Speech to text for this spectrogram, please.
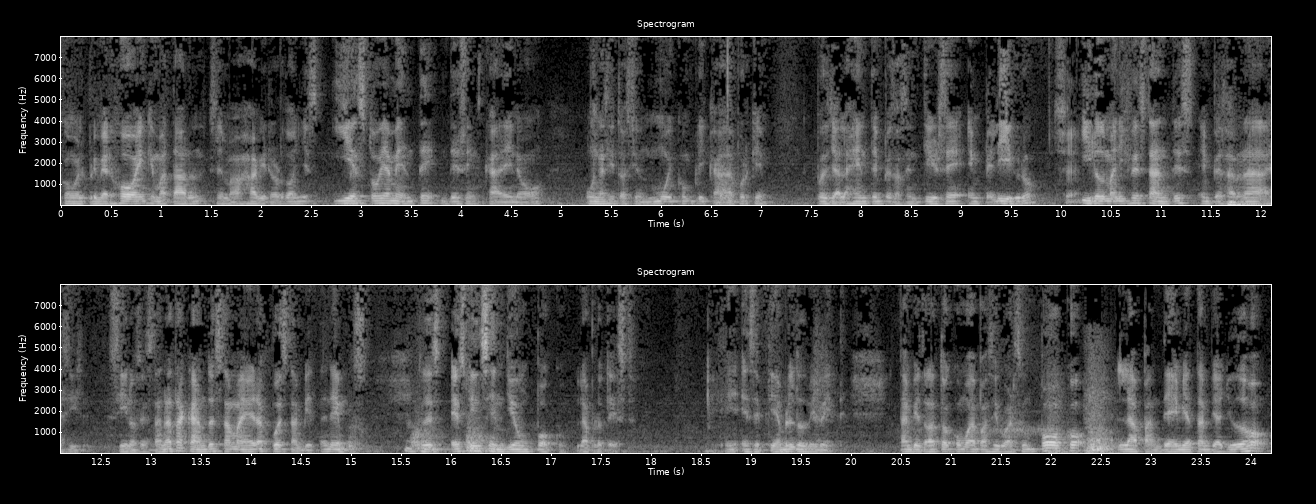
como el primer joven que mataron, se llamaba Javier Ordóñez, y esto obviamente desencadenó una situación muy complicada porque pues ya la gente empezó a sentirse en peligro y los manifestantes empezaron a decir, si nos están atacando de esta manera, pues también tenemos. Entonces, esto incendió un poco la protesta en, septiembre del 2020. También trató como de apaciguarse un poco, la pandemia también ayudó,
